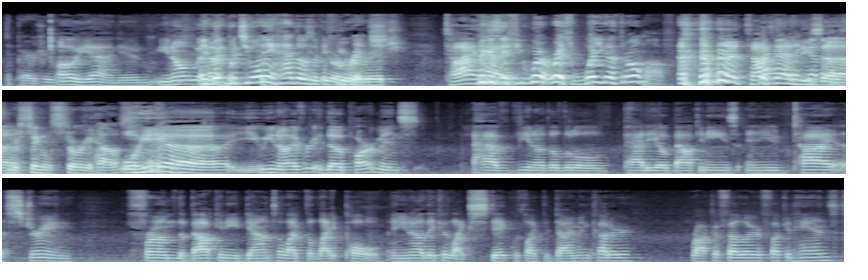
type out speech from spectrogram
with the parachute. Oh yeah, dude. You know, Hey, but, but you only had those if, If you were you were rich. rich, Ty Because had, if you weren't rich, where are you gonna throw them off? Ty had like these. Uh, your single story house. well, he, uh, you, you know, every the apartments have you know the little patio balconies, and you tie a string from the balcony down to like the light pole, and you know how they could like stick with like the diamond cutter, Roc-A-Fella fucking hands.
